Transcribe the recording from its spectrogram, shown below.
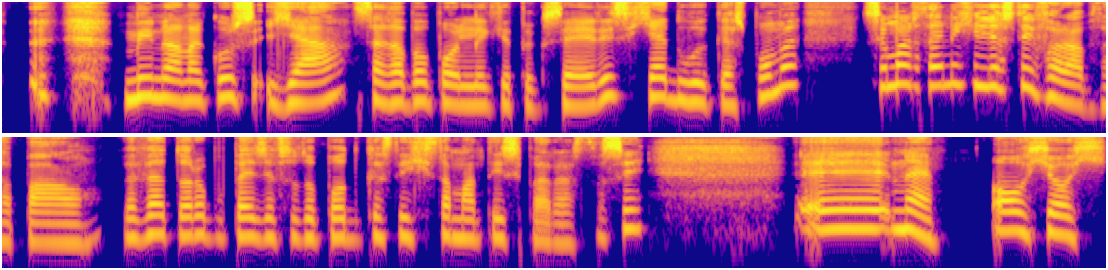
Μήνο, αν ακούς γεια. Σε αγαπώ πολύ και το ξέρεις. Hedwig, ας πούμε. Σήμερα θα είναι η χιλιοστή φορά που θα πάω. Βέβαια, τώρα που παίζει αυτό το podcast έχει σταματήσει η παράσταση. Ε, ναι, όχι, όχι.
